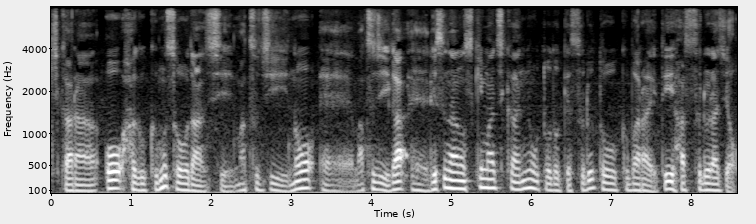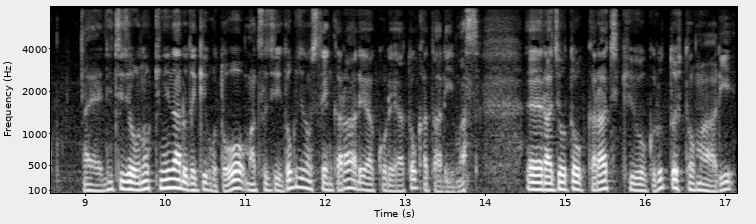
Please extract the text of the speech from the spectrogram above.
力を育む相談師松爺の、えー、松爺が、えー、リスナーの隙間時間にお届けするトークバラエティー「ハッスルラジオ」えー、日常の気になる出来事を松爺独自の視点からあれやこれやと語ります、えー、ラジオトークから地球をぐるっと一回り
